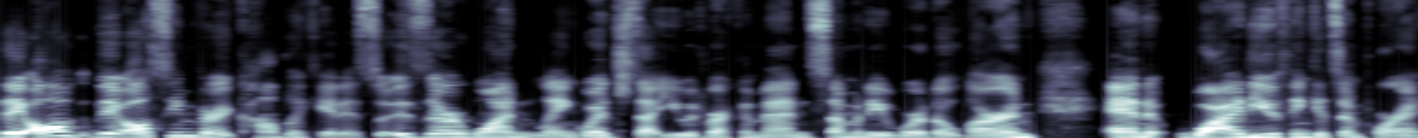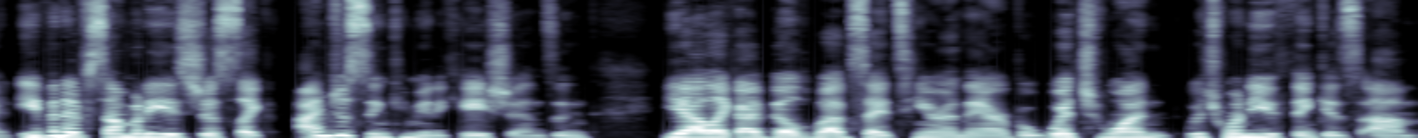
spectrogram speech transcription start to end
they all they all seem very complicated. So is there one language that you would recommend somebody were to learn and why do you think it's important? Even if somebody is just like I'm just in communications and yeah, like I build websites here and there, but which one which one do you think is um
